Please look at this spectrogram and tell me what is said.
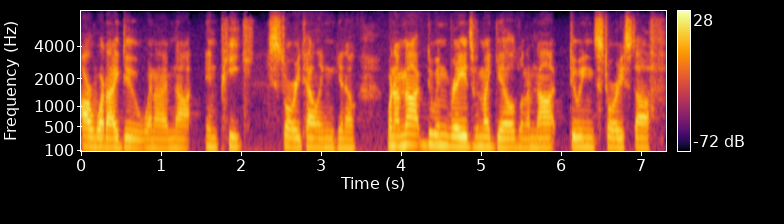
are what I do when I'm not in peak storytelling, you know, when I'm not doing raids with my guild, when I'm not doing story stuff,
